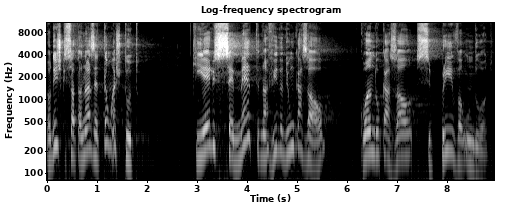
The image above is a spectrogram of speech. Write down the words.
Então diz que Satanás é tão astuto que ele se mete na vida de um casal quando o casal se priva um do outro.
